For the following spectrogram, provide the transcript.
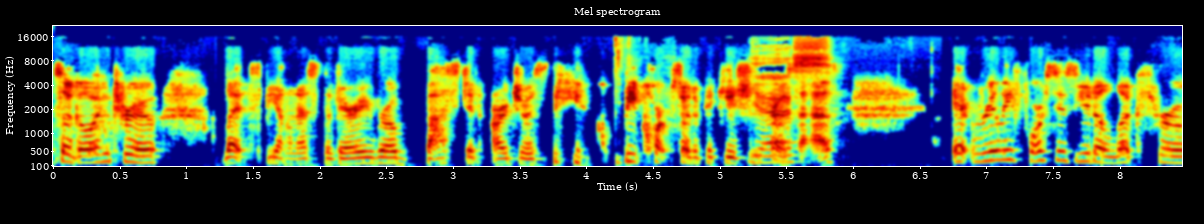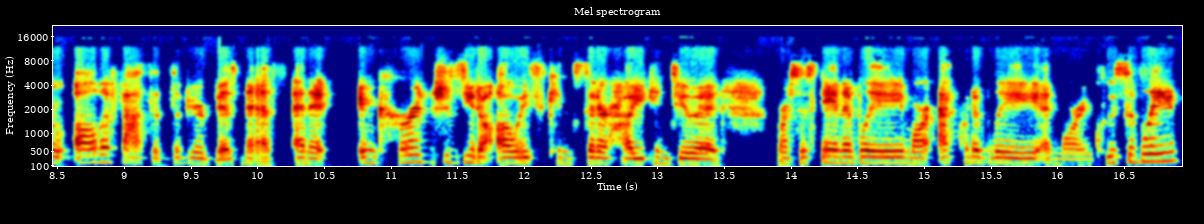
So going through, let's be honest, the very robust and arduous B, B Corp certification yes. process, it really forces you to look through all the facets of your business and it encourages you to always consider how you can do it more sustainably, more equitably, and more inclusively.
